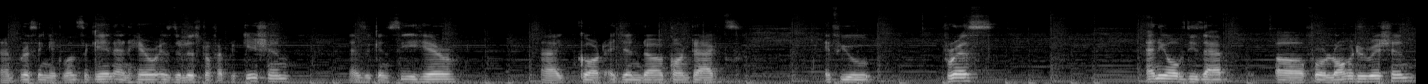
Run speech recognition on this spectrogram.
I'm pressing it once again and here is the list of application as you can see here I got agenda contacts. If you press any of these apps uh, for longer duration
